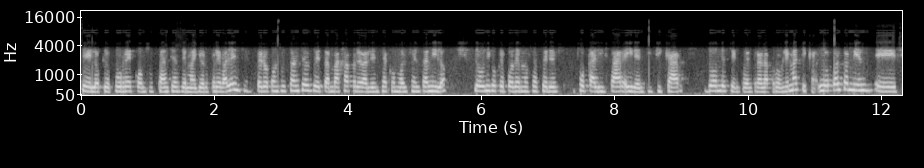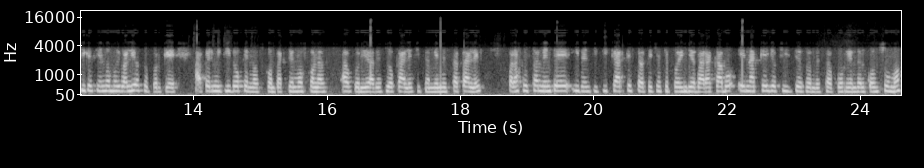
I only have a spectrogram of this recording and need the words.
de lo que ocurre con sustancias de mayor prevalencia, pero con sustancias de tan baja prevalencia como el fentanilo, lo único que podemos hacer es focalizar e identificar dónde se encuentra la problemática, lo cual también eh, sigue siendo muy valioso porque ha permitido que nos contactemos con las autoridades locales y también estatales para justamente identificar qué estrategias se pueden llevar a cabo en aquellos sitios donde está ocurriendo el consumo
